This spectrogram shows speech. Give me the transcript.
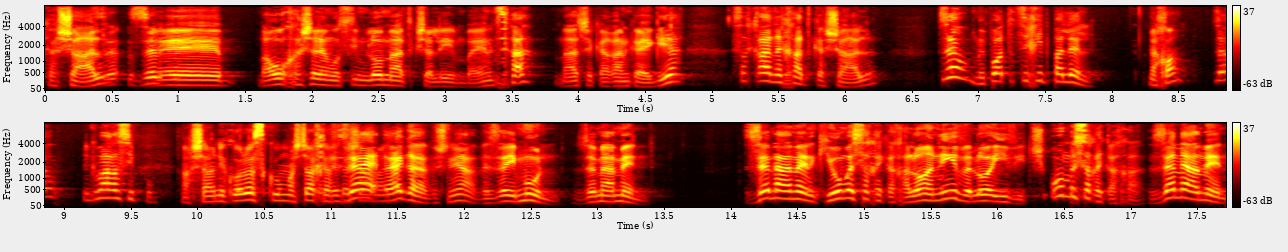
כשל, זה- ברוך השם הם עושים לא מעט כשלים באמצע, מאז שקרנקה הגיע. שחקן אחד כשל, זהו, מפה אתה צריך להתפלל. נכון? זהו, נגמר הסיפור. עכשיו ניקולסקו משך יפה וזה, שם. רגע, שנייה, וזה אימון, זה מאמן. זה מאמן, כי הוא משחק ככה, לא אני ולא איביץ', הוא משחק ככה, זה מאמן,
